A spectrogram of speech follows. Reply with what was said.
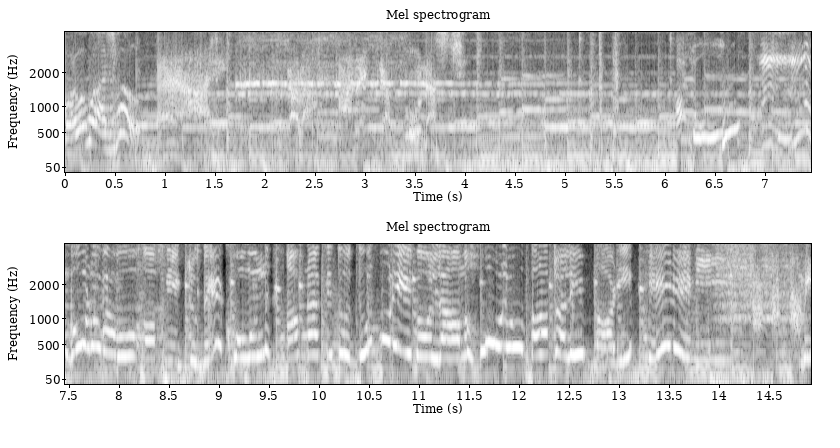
বড়বাবু আসব? হ্যাঁ আয়। দাঁড়া আরেকটা ফোন আসছে। বাবু আপনি একটু দেখুন। আপনাকে তো দুপুরে বললাম হলো বাটালি বাড়ি ফেরেনি। আমি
